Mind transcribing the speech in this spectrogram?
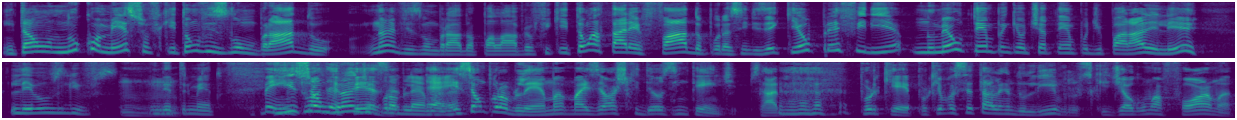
Então, no começo, eu fiquei tão vislumbrado, não é vislumbrado a palavra, eu fiquei tão atarefado, por assim dizer, que eu preferia, no meu tempo em que eu tinha tempo de parar e ler, ler os livros, em detrimento. Bem, E em isso é um grande defesa, problema. É, né? esse é um problema, mas eu acho que Deus entende, sabe? Por quê? Porque você está lendo livros que, de alguma forma,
